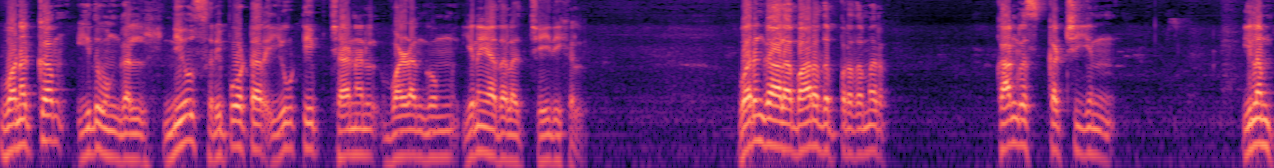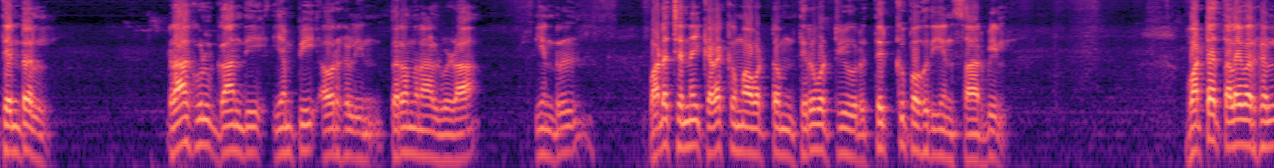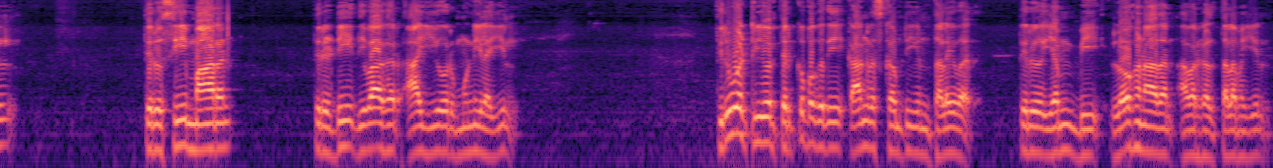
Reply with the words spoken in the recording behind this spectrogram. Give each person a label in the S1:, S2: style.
S1: வணக்கம். இது உங்கள் நியூஸ் ரிப்போர்ட்டர் யூடியூப் சேனல் வழங்கும் இணையதள செய்திகள். வருங்கால பாரத பிரதமர் காங்கிரஸ் கட்சியின் இளம் தென்றல் ராகுல் காந்தி எம்பி அவர்களின் பிறந்தநாள் விழா இன்று வடசென்னை கிழக்கு மாவட்டம் திருவற்றியூர் தெற்கு பகுதியின் சார்பில் வட்ட தலைவர்கள் திரு சி மாறன் திரு டி திவாகர் ஆகியோர் முன்னிலையில் திருவொற்றியூர் தெற்கு பகுதி காங்கிரஸ் கமிட்டியின் தலைவர் திரு எம் பி லோகநாதன் அவர்கள் தலைமையில்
